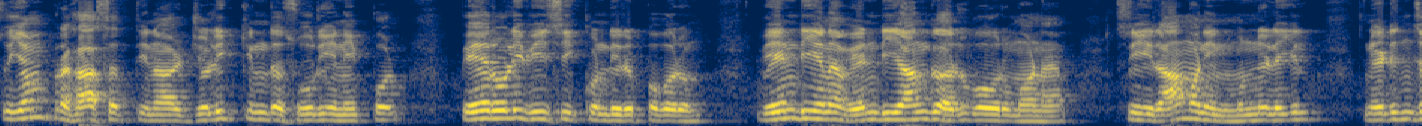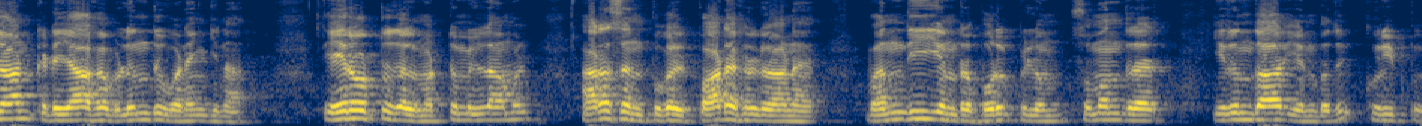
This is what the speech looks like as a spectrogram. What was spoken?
சுயம் பிரகாசத்தினால் ஜொலிக்கின்ற சூரியனைப் போல் பேரொளி வீசிக்கொண்டிருப்பவரும் வேண்டியன வேண்டியாங்கு அறுபவருமான ஸ்ரீராமனின் முன்னிலையில் நெடுஞ்சான் கிடையாக விழுந்து வணங்கினார். தேரோட்டுதல் மட்டுமில்லாமல் அரசன் புகழ் பாடகர்களான வந்தி என்ற பொறுப்பிலும் சுமந்திரர் இருந்தார் என்பது குறிப்பு.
